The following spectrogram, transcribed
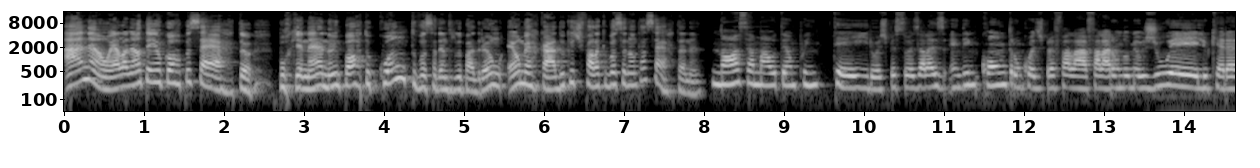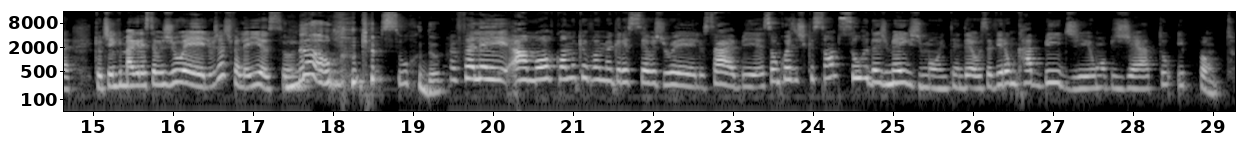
ah, não, ela não tem o corpo certo. Porque, né, não importa o quanto você é dentro do padrão, é o mercado que te fala que você não tá certa, né? Nossa, mal o tempo inteiro. As pessoas, elas ainda encontram coisas para falar. Falaram do meu joelho, que era que eu tinha que emagrecer o joelho. Já te falei isso? Não, que absurdo. Eu falei, amor, como que eu vou emagrecer o joelho, sabe? São coisas que são absurdas mesmo, entendeu? Você vira um cabide, um objeto e ponto.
